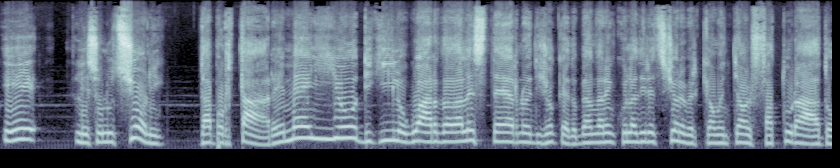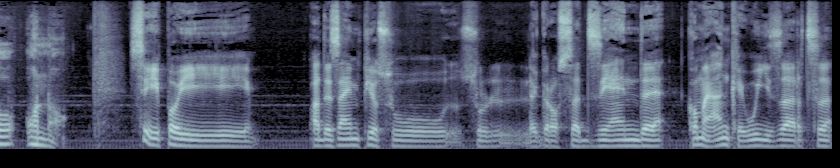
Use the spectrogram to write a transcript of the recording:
e le soluzioni da portare meglio di chi lo guarda dall'esterno e dice ok dobbiamo andare in quella direzione perché aumentiamo il fatturato o no sì, poi ad esempio su, sulle grosse aziende, come anche Wizards,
